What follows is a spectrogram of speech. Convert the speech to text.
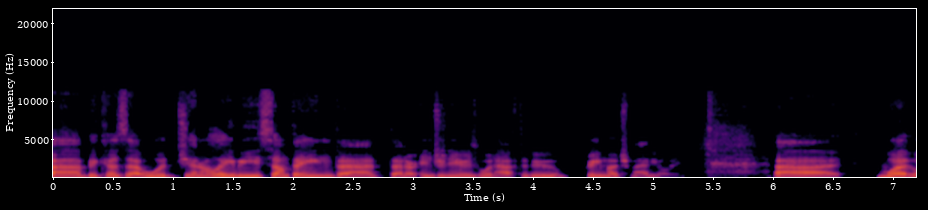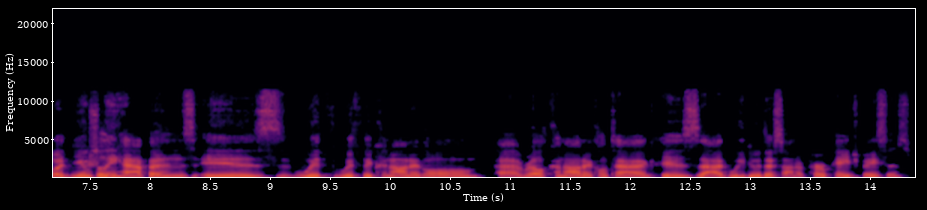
Uh, because that would generally be something that, that our engineers would have to do pretty much manually. Uh, what, what usually happens is with, with the canonical, uh, rel canonical tag is that we do this on a per-page basis.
